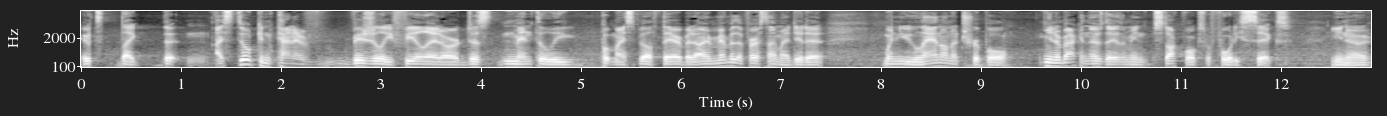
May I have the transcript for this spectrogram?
it's like the. I still can kind of visually feel it, or just mentally put myself there. But I remember the first time I did it. When you land on a triple, you know, back in those days, I mean, stock forks were forty six. You know,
